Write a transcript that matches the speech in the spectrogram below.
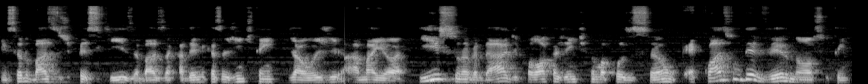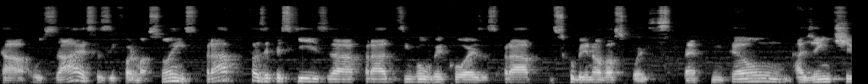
pensando bases de pesquisa, bases acadêmicas, a gente tem já hoje a maior. Isso, na verdade, coloca a gente numa posição, é quase um dever nosso tentar usar essas informações para fazer pesquisa, para desenvolver coisas, para descobrir novas coisas, né? Então, a gente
